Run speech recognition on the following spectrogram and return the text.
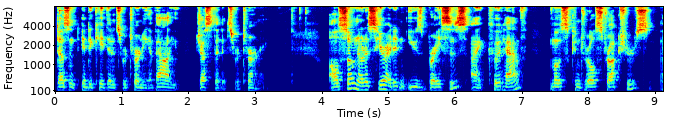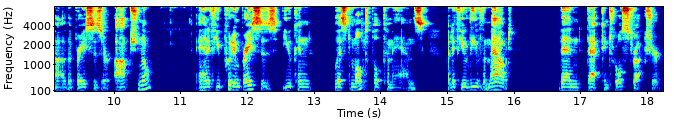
doesn't indicate that it's returning a value, just that it's returning. Also, notice here I didn't use braces. I could have. Most control structures, uh, the braces are optional. And if you put in braces, you can list multiple commands. But if you leave them out, then that control structure,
